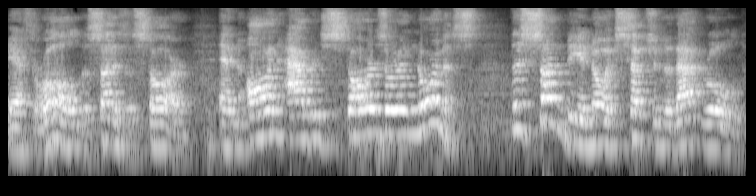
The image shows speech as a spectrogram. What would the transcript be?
After all, the Sun is a star, and on average, stars are enormous. The Sun being no exception to that rule,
